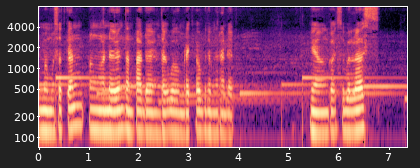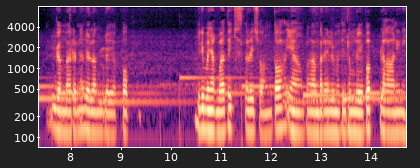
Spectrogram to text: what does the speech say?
memusatkan pengandaian tanpa ada yang tahu bahwa mereka benar-benar ada. Yang ke-11 gambarannya dalam budaya pop jadi banyak banget sekali contoh yang penggambaran Illuminati dalam budaya pop belakangan ini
